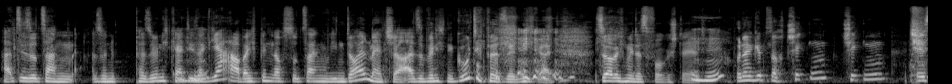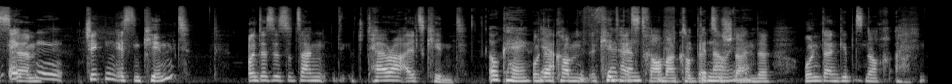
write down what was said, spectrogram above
hat sie sozusagen so eine Persönlichkeit, die sagt, ja, aber ich bin doch sozusagen wie ein Dolmetscher, also bin ich eine gute Persönlichkeit. so habe ich mir das vorgestellt. Und dann gibt's noch Chicken. Chicken ist, ähm, Chicken. Ist ein Kind. Und das ist sozusagen Terra als Kind. Okay. Und ja, dann kommt ja Kindheitstrauma kommt da genau, zustande. Und dann gibt's noch ähm,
